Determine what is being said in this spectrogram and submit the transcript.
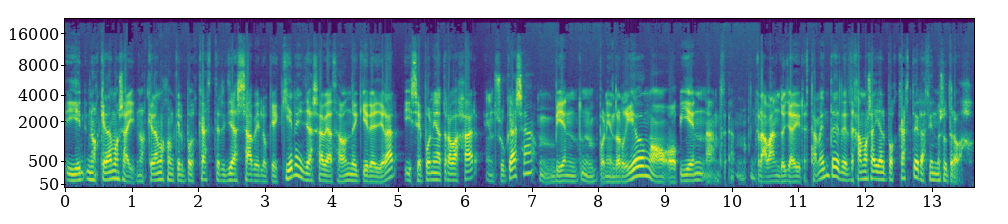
y nos quedamos ahí, nos quedamos con que el podcaster ya sabe lo que quiere, ya sabe hacia dónde quiere llegar y se pone a trabajar en su casa, bien poniendo el guion o, o bien grabando ya directamente. Les dejamos ahí al podcaster haciendo su trabajo.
